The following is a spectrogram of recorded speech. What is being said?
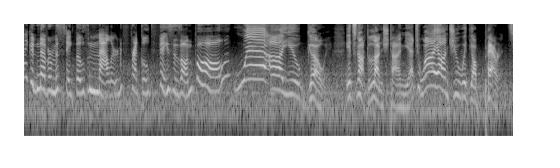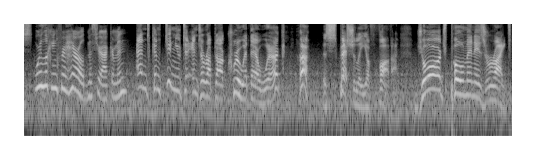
I could never mistake those mallard freckled faces on Paul. Where are you going? It's not lunchtime yet. Why aren't you with your parents? We're looking for Harold, Mr. Ackerman. And continue to interrupt our crew at their work? Huh! Especially your father. George Pullman is right.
